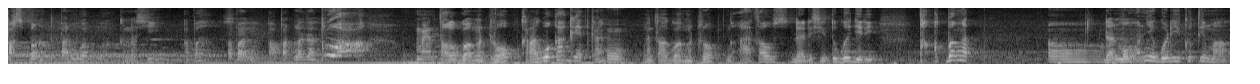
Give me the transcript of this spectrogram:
Pas banget depan gua, gua kena si apa? Si Belakang. Wah! Mental gua ngedrop karena gua kaget kan. Hmm. Mental gua ngedrop, nggak tahu dari situ gua jadi takut banget. Oh, Dan momennya gua diikutin mal.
